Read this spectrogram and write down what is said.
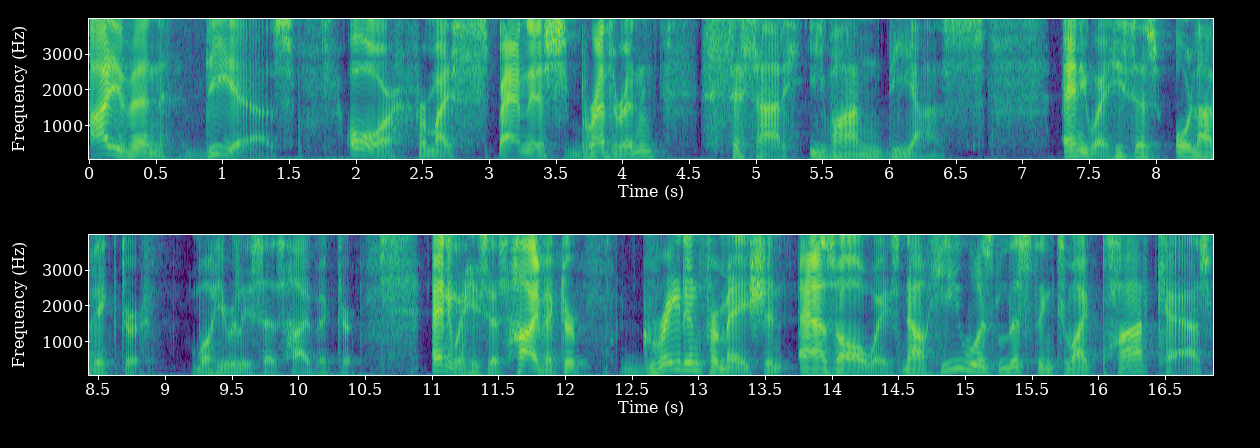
Ivan Diaz, or for my Spanish brethren, Cesar Ivan Diaz. Anyway, he says, Hola, Victor. Well, he really says hi, Victor. Anyway, he says, Hi, Victor. Great information as always. Now, he was listening to my podcast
